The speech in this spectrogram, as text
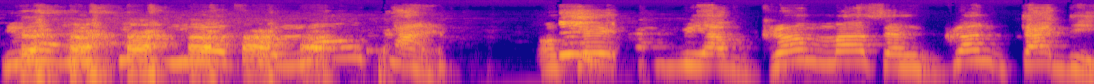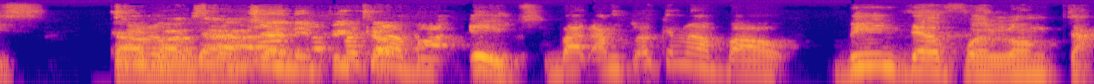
You know, we've been here for a long time. Okay, we have grandmas and granddaddies. You know, Kabada. I'm not talking about age, but I'm talking about being there for a long time.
